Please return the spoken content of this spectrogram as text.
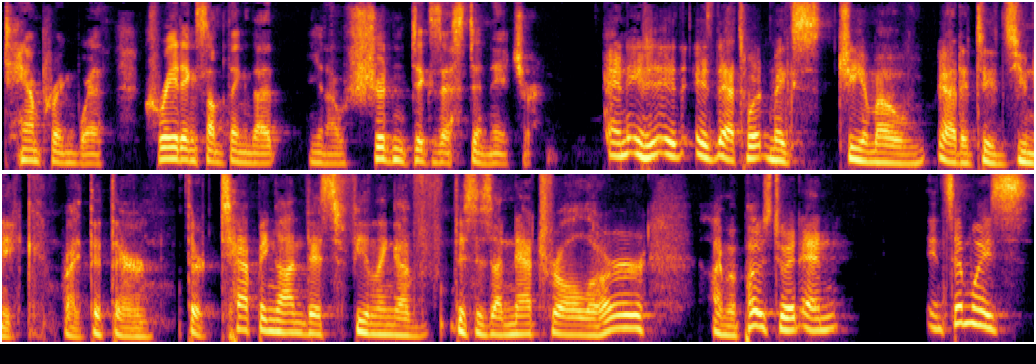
tampering with, creating something that you know shouldn't exist in nature. And it, it is that's what makes GMO attitudes unique, right? That they're they're tapping on this feeling of this is unnatural or I'm opposed to it. And in some ways,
